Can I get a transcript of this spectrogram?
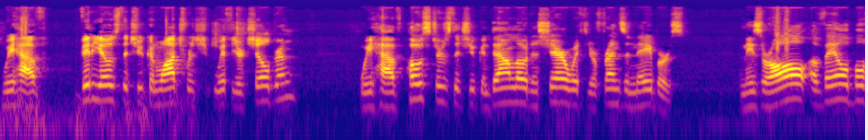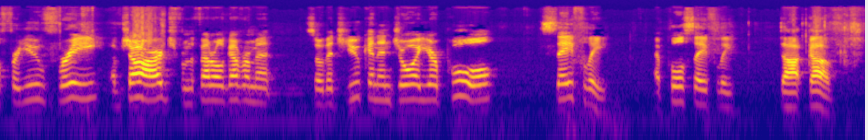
We have videos that you can watch with, with your children. We have posters that you can download and share with your friends and neighbors. And these are all available for you free of charge from the federal government so that you can enjoy your pool safely at poolsafely.gov.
